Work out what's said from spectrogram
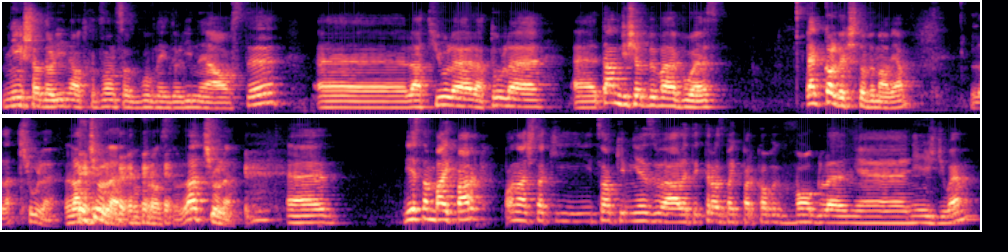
mniejsza dolina odchodząca od głównej doliny Aosty, e, Latule, tam gdzie się odbywa EWS, jakkolwiek się to wymawia. Laciule. Laciule po prostu, Laciule. E, jest tam bike park, ponoć taki całkiem niezły, ale tych tras bike parkowych w ogóle nie, nie jeździłem.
